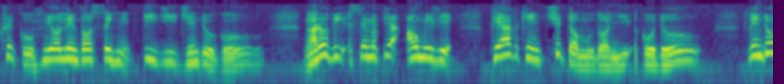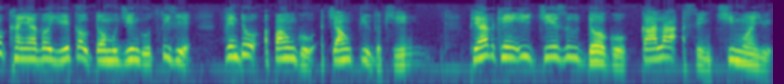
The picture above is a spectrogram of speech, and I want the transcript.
ခရစ်ကိုမျှော်လင့်သောစိတ်နှင့်တည်ကြည်ခြင်းတို့ကိုငါတို့သည်အစင်မပြတ်အောက်မေ့လျက်ဘုရားသခင်ချစ်တော်မူသောညီအကိုတို့သင်တို့ခံရသောရွေးကောက်တော်မူခြင်းကိုသိလျက်သင်တို့အပေါင်းကိုအကြောင်းပြုသဖြင့်ဘုရားသခင်ဤကျေးဇူးတော်ကိုကာလအစဉ်ချီးမွမ်း၍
